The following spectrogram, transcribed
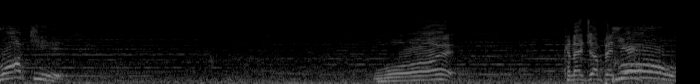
rocket. What? Can I jump in here? Bro.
